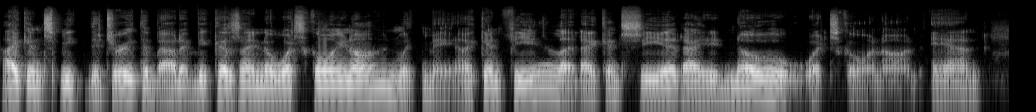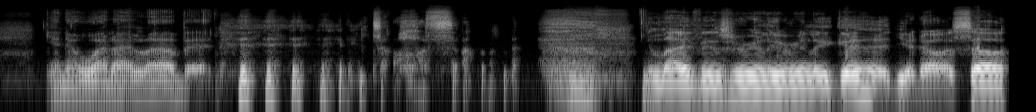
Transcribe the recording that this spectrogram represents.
I can speak the truth about it because I know what's going on with me. I can feel it. I can see it. I know what's going on and you know what? I love it. it's awesome. Life is really, really good, you know. So,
